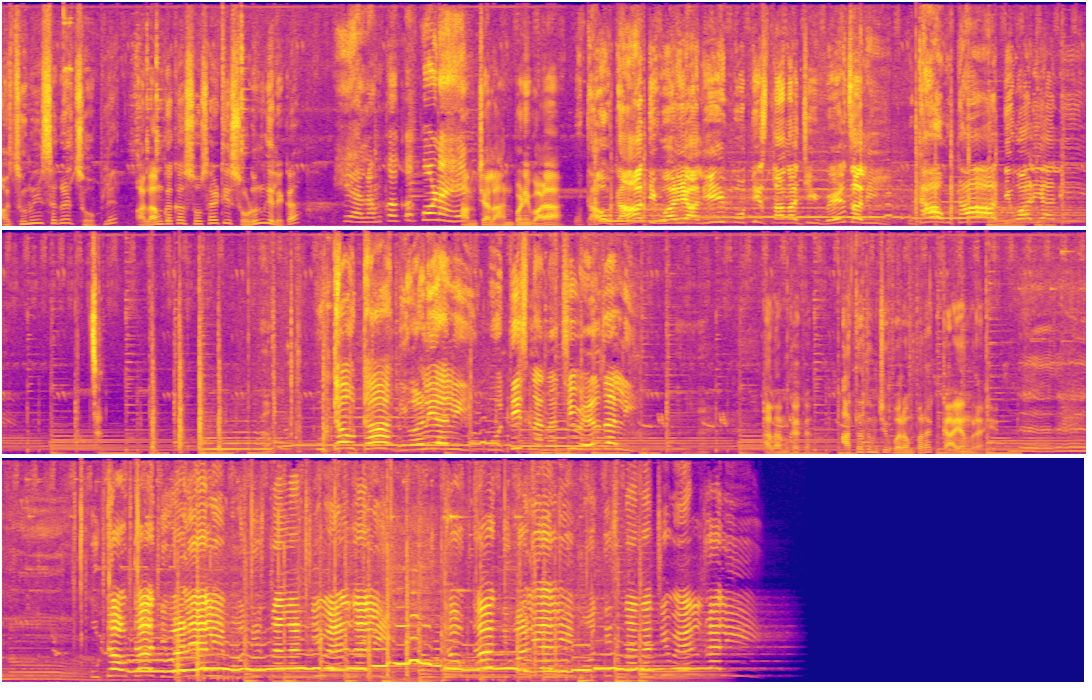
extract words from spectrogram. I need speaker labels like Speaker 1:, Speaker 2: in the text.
Speaker 1: अजूनही सगळे झोपले? अलाम काका सोसायटी सोडून गेले का?
Speaker 2: हे अलाम काका कोण आहे?
Speaker 1: आमच्या लहानपणी बाळा.
Speaker 3: उठा उठा दिवाळी आली. मोठी स्नानाची वेळ झाली. उठा उठा दिवाळी आली.
Speaker 2: उठा उठा दिवाळी आली. मोठी स्नानाची वेळ झाली.
Speaker 1: अलाम काका आता तुमची परंपरा कायम राहील.
Speaker 2: उठा उठा दिवाळी आली. मोठी स्नानाची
